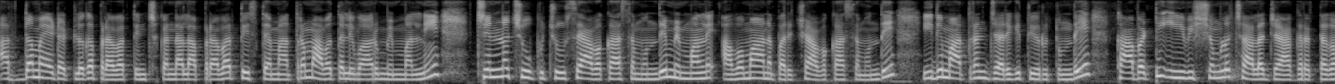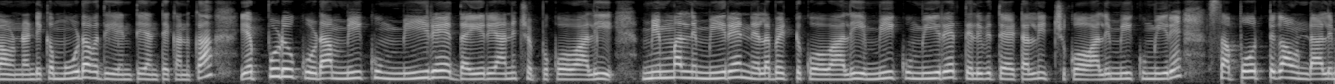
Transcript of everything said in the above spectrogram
అర్థమయ్యేటట్లుగా ప్రవర్తించకండి. అలా ప్రవర్తిస్తే మాత్రం అవతలి వారు మిమ్మల్ని చిన్న చూపు చూసే అవకాశం ఉంది. మిమ్మల్ని అవ అవమానపరిచే అవకాశం ఉంది. ఇది మాత్రం జరిగి తీరుతుంది. కాబట్టి ఈ విషయంలో చాలా జాగ్రత్తగా ఉండండి. ఇక మూడవది ఏంటి అంటే కనుక ఎప్పుడూ కూడా మీకు మీరే ధైర్యాన్ని చెప్పుకోవాలి. మిమ్మల్ని మీరే నిలబెట్టుకోవాలి. మీకు మీరే తెలివితేటల్ని ఇచ్చుకోవాలి. మీకు మీరే సపోర్ట్గా ఉండాలి.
